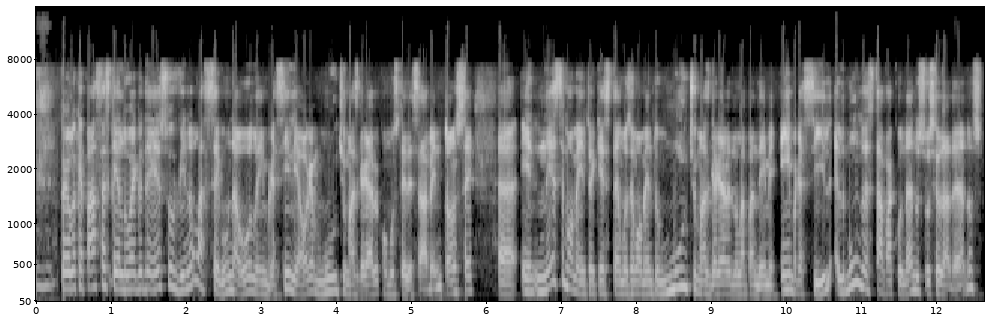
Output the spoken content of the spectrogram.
Uhum. Pero lo que pasa es que luego de eso vino la segunda ola en Brasil y ahora mucho más grave, como ustedes saben. Entonces, eh, en ese momento en que estamos, en un momento mucho más grave de la pandemia en Brasil, el mundo está vacunando sus ciudadanos.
